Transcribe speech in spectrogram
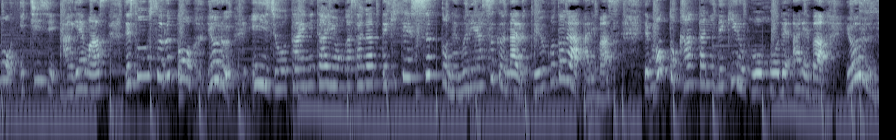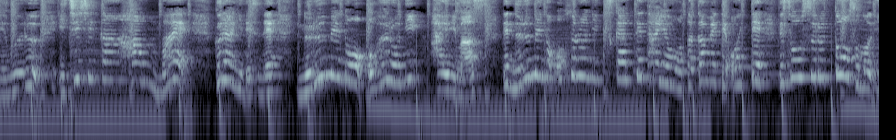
を一時上げます。でそうすると夜いい状態に体温が下がってきてスッと眠りやすくなるということがあります。でもっと簡単にできる方法であれば夜眠る1時間半前ぐらいにですねぬるめのお風呂に入ります。でぬるめのお風呂に使って体温を高めておいてでそうするとその1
